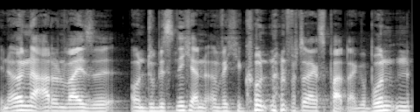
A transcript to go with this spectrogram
in irgendeiner Art und Weise, und du bist nicht an irgendwelche Kunden und Vertragspartner gebunden,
